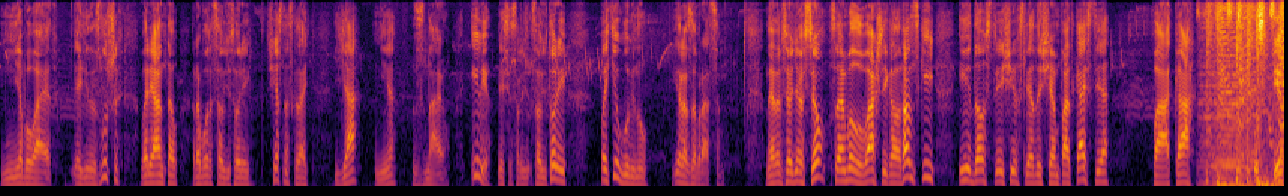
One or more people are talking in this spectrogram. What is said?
не бывает. И один из лучших вариантов работать с аудиторией, честно сказать, я не знаю. Или, если с аудиторией, пойти в глубину и разобраться. На этом сегодня все. С вами был ваш Николай Танский. И до встречи в следующем подкасте. Пока. Успех.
